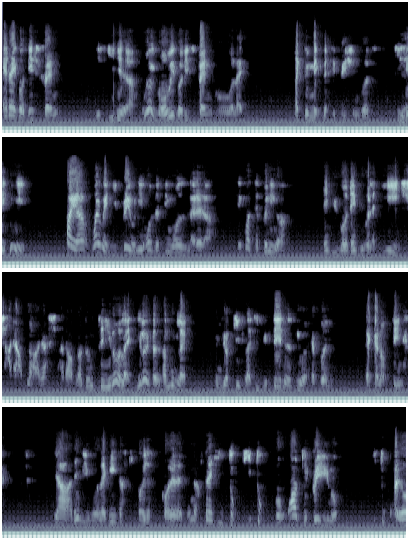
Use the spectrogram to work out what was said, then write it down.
And I got this friend, this idiot ah, you know you always got this friend who like like to make the situation worse. He Yeah. said, Hey, why ah, why when he pray only all the thing all like that ah? Say what's happening ah? Then we were then we were like, Hey, shut up lah, just shut up lah, don't say you know like you know it's like something like when your kids like if you say then the thing will happen, that kind of thing. Yeah, then we were like, hey, just keep quiet, just keep quiet. Then after that, he took he took a while to pray, you know. He took quite a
